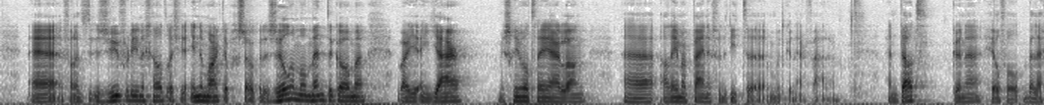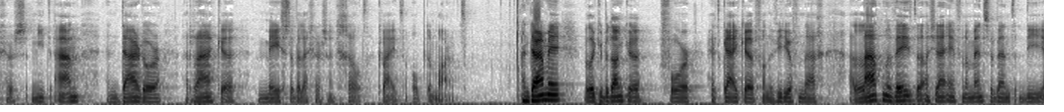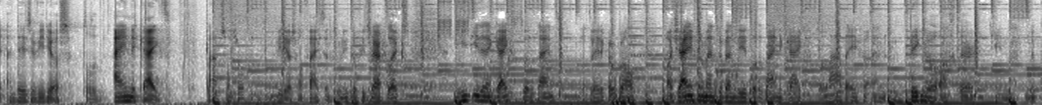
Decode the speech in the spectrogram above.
uh, van het zuurverdiende geld wat je in de markt hebt gestoken. Er zullen momenten komen waar je een jaar, misschien wel twee jaar lang uh, alleen maar pijn en verdriet uh, moet kunnen ervaren. En dat kunnen heel veel beleggers niet aan. En daardoor raken meeste beleggers hun geld kwijt op de markt. En daarmee wil ik je bedanken voor het kijken van de video vandaag. Laat me weten als jij een van de mensen bent die deze video's tot het einde kijkt. Plaats soms ook video's van 25 minuten of iets dergelijks. Niet iedereen kijkt tot het eind, dat weet ik ook wel. Maar als jij een van de mensen bent die het tot het einde kijkt, laat even een big achter in de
